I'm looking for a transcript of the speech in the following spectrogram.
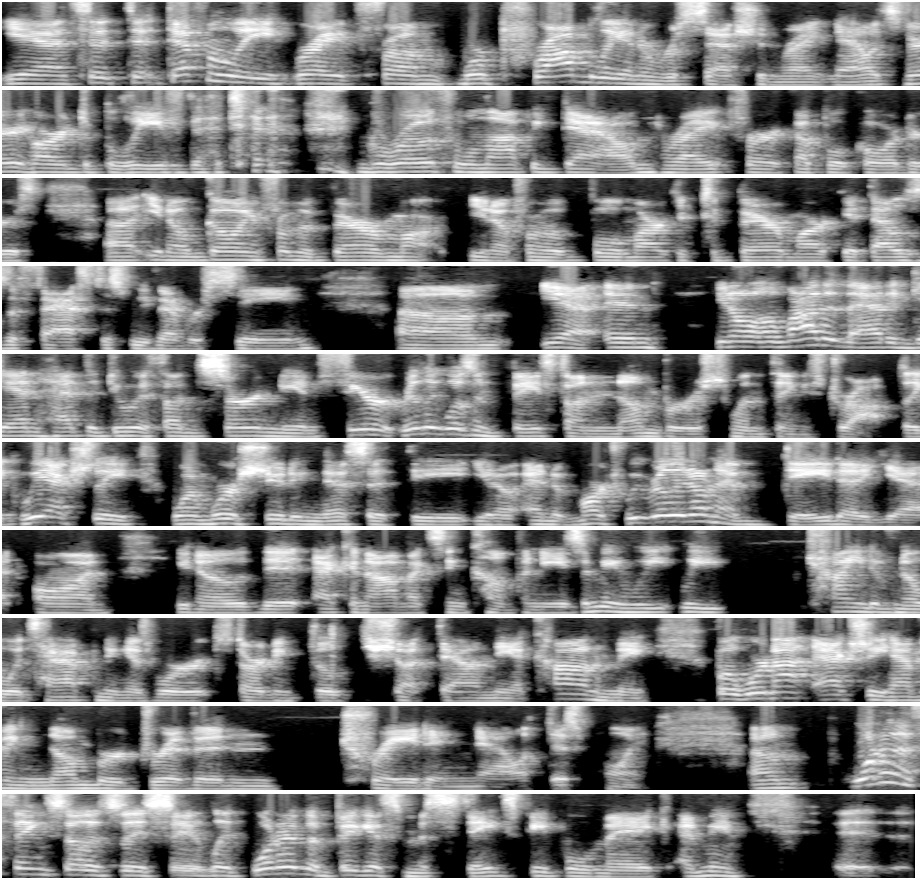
Yeah, a, definitely right. From we're probably in a recession right now. It's very hard to believe that growth will not be down right for a couple quarters. Uh, you know, going from a bear mar- you know, from a bull market to bear market, that was the fastest we've ever seen. Um, yeah, and you know, a lot of that again had to do with uncertainty and fear. It really wasn't based on numbers when things dropped. Like we actually, when we're shooting this at the you know end of March, we really don't have data yet on you know the economics in companies. I mean, we we kind of know what's happening as we're starting to shut down the economy, but we're not actually having number driven trading now at this point. Um, one of the things though is they say like what are the biggest mistakes people make i mean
